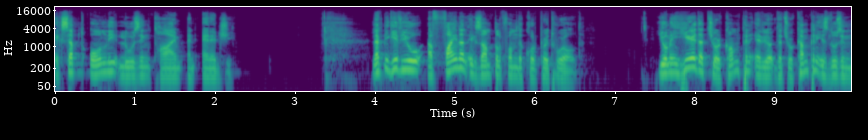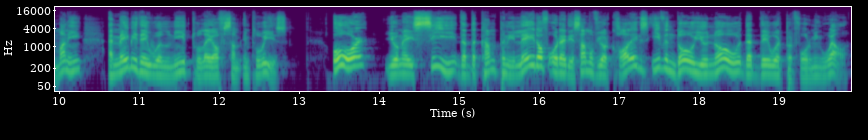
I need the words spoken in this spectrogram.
except only losing time and energy. Let me give you a final example from the corporate world. You may hear that your company uh, that your company is losing money and maybe they will need to lay off some employees. Or you may see that the company laid off already some of your colleagues even though you know that they were performing well.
